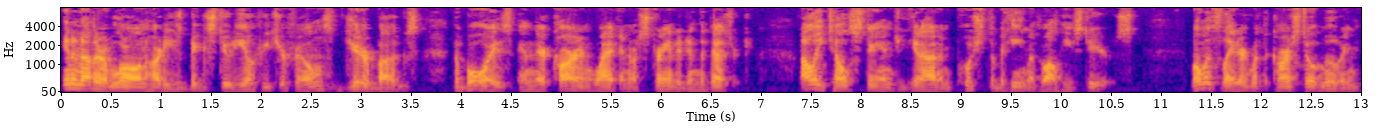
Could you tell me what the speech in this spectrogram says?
In another of Laurel and Hardy's big studio feature films, Jitterbugs, the boys and their car and wagon are stranded in the desert. Ollie tells Stan to get out and push the behemoth while he steers. Moments later, with the car still moving,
